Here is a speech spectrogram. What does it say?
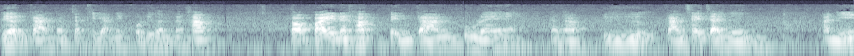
เรื่องการกำจัดขยะในครัวเรือนนะครับ ต่อไปนะครับเป็นการดูแลนะครับ หรือการใช้จ่ายเงิน อันนี้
